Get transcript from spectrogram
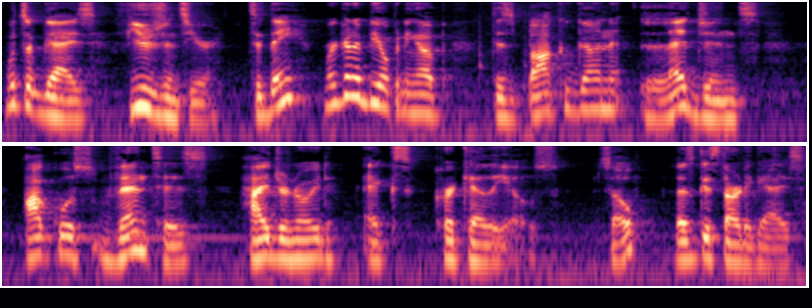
What's up guys, FuZzionZ here. Today, we're going to be opening up this Bakugan Legends Aquos Ventus Hydranoid X Krakelios. So, let's get started guys.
